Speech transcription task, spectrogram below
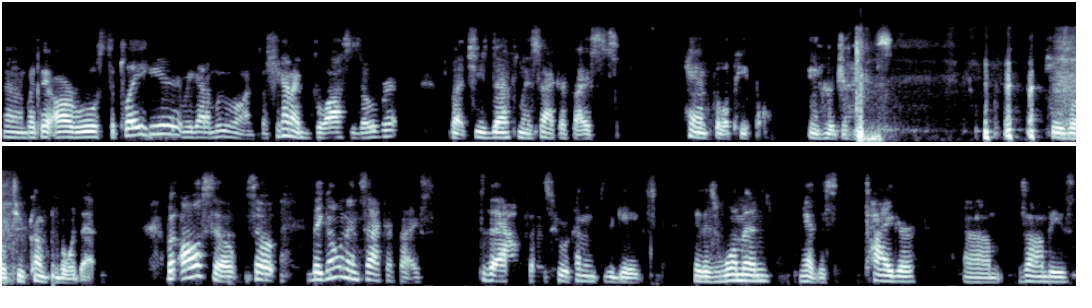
Um, but there are rules to play here and we got to move on. So she kind of glosses over it, but she's definitely sacrificed handful of people in her dreams. she was a little too comfortable with that. But also, so they go in and sacrifice to the alphas who are coming to the gates. You this woman, you have this tiger, um, zombies.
